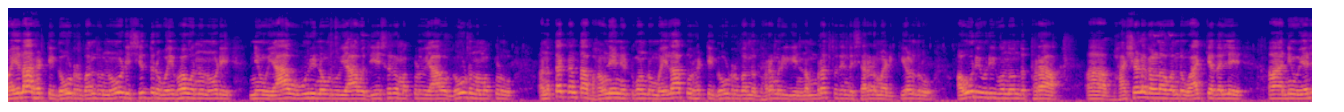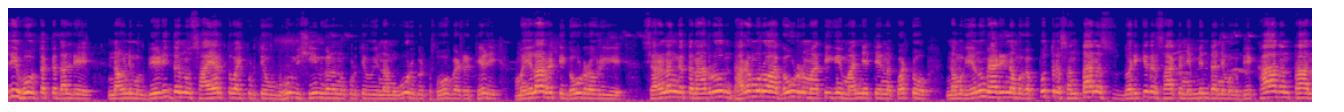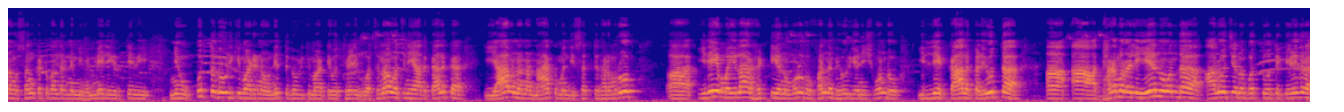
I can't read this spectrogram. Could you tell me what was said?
ಮೈಲಾರ ಹಟ್ಟಿ ಗೌಡ್ರು ಬಂದು ನೋಡಿ, ಸಿದ್ಧರ ವೈಭವವನ್ನು ನೋಡಿ, ನೀವು ಯಾವ ಊರಿನವರು, ಯಾವ ದೇಶದ ಮಕ್ಕಳು, ಯಾವ ಗೌಡನ ಮಕ್ಕಳು ಅನ್ನತಕ್ಕಂಥ ಭಾವನೆಯನ್ನು ಇಟ್ಕೊಂಡು ಮೈಲಾಪುರ ಹಟ್ಟಿ ಗೌಡರು ಬಂದು ಧರ್ಮರಿಗೆ ನಮ್ರತ್ವದಿಂದ ಶರಣ ಮಾಡಿ ಕೇಳಿದ್ರು ಅವ್ರಿವ್ರಿಗೆ ಒಂದೊಂದು ಥರ ಭಾಷಣಗಳ ಒಂದು ವಾಕ್ಯದಲ್ಲಿ ನೀವು ಎಲ್ಲಿ ಹೋಗ್ತಕ್ಕದಲ್ರಿ ನಾವು ನಿಮಗೆ ಬೇಡಿದ್ದನ್ನು ಸಾಯಾರ್ಥವಾಗಿ ಕೊಡ್ತೇವೆ, ಭೂಮಿ ಸೀಮೆಗಳನ್ನು ಕೊಡ್ತೇವೆ ನಮ್ಮ ಊರು ಬಿಟ್ಟು ಹೋಗಬೇಡ್ರಿ ಅಂತ ಹೇಳಿ ಮೈಲಾರಹಟ್ಟಿ ಗೌಡ್ರವರಿಗೆ ಶರಣಂಗತನಾದರೂ ಧರ್ಮರು ಆ ಗೌಡ್ರ ಮಾತಿಗೆ ಮಾನ್ಯತೆಯನ್ನು ಕೊಟ್ಟು ನಮಗೇನು ಬ್ಯಾಡ್ರಿ, ನಮಗೆ ಪುತ್ರ ಸಂತಾನ ದೊರಕಿದ್ರೆ ಸಾಕು. ನಿಮ್ಮಿಂದ ನಿಮಗೆ ಬೇಕಾದಂತಹ ನಾವು ಸಂಕಟ ಬಂದ್ರೆ ನಿಮ್ಮ ಹೆಮ್ಮೆಲಿ ಇರ್ತೀವಿ. ನೀವು ಪುತ್ತ ಗೌಡಿಕೆ ಮಾಡಿ ನಾವು ನಿತ್ತು ಗೌಡಿಕೆ ಮಾಡ್ತೇವೆ ಅಂತ ಹೇಳಿ ವಚನಾವಚನೆಯಾದ ಕಾಲಕ್ಕೆ ಯಾವ ನನ್ನ ನಾಲ್ಕು ಮಂದಿ ಸತ್ಯ ಧರ್ಮರು ಇದೇ ಮೈಲಾರ ಹಟ್ಟಿಯನ್ನು ಮುರಿದು ಹೊನ್ನ ಬೆವರಿಗೆ ಅನಿಸಿಕೊಂಡು ಇಲ್ಲೇ ಕಾಲ ಕಳೆಯುತ್ತಾ, ಆ ಆ ಧರ್ಮರಲ್ಲಿ ಏನು ಒಂದು ಆಲೋಚನೆ ಬತ್ತು ಅಂತ ಕೇಳಿದ್ರ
